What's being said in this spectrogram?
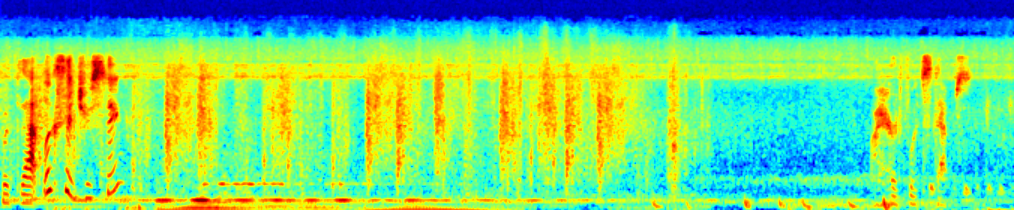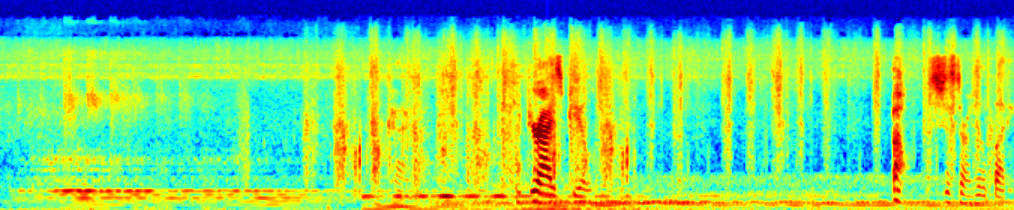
but that looks interesting. I heard footsteps. Okay. Keep your eyes peeled. Oh, it's just our little buddy.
